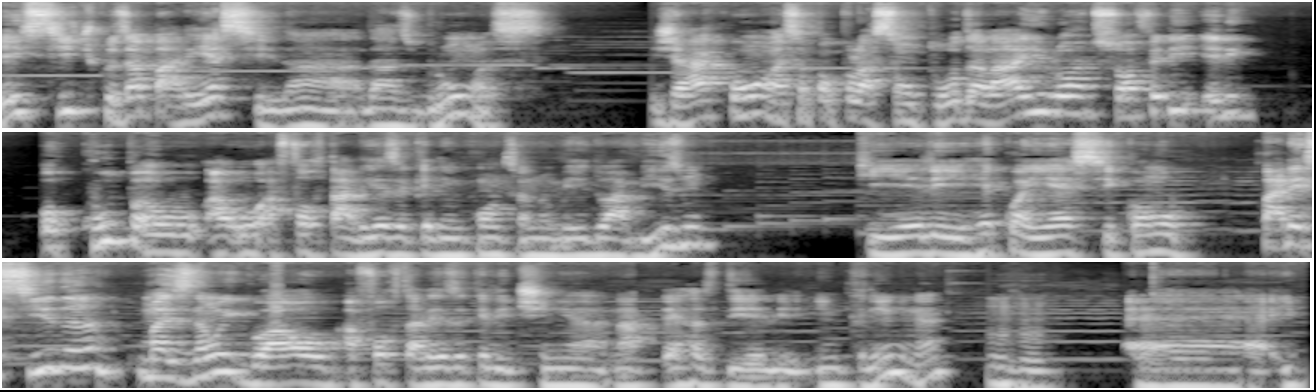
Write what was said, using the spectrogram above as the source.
E aí Cíticos aparece na, das brumas já com essa população toda lá e o Lord Soft ele, ele ocupa o, a, a fortaleza que ele encontra no meio do abismo, que ele reconhece como parecida, mas não igual à fortaleza que ele tinha nas terras dele em Kryn, né? Uhum. É, e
